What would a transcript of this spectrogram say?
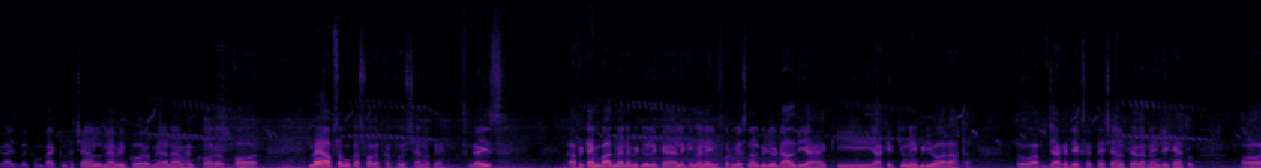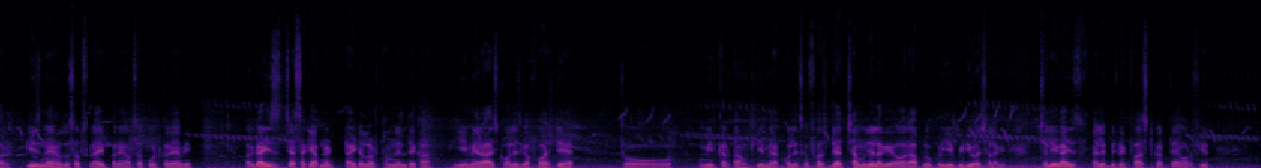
Guys welcome back to the channel maverick Gaurav, मेरा नाम है गौरव और मैं आप सबों का स्वागत करता हूँ इस चैनल पे। गाइस काफ़ी टाइम बाद मैंने वीडियो लेके आया, लेकिन मैंने इन्फॉर्मेशनल वीडियो डाल दिया है कि आखिर क्यों नहीं वीडियो आ रहा था। तो आप जाके देख सकते हैं चैनल पे अगर नहीं देखे हैं तो। और प्लीज़ नए हो तो सब्सक्राइब करें और सपोर्ट करें अभी। और गाइज़ जैसा कि आपने टाइटल और थंबनेल देखा, ये मेरा आज कॉलेज का फ़र्स्ट डे है तो उम्मीद करता हूँ कि ये मेरा कॉलेज का फ़र्स्ट डे अच्छा मुझे लगे और आप लोग को ये वीडियो अच्छा लगे। चलिए गाइज़ पहले ब्रेकफास्ट करते हैं और फिर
